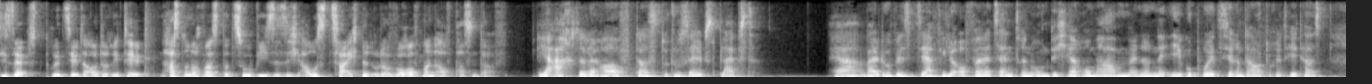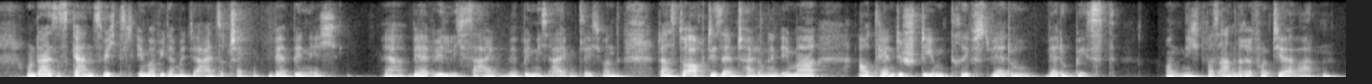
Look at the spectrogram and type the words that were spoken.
Die selbstprojizierte Autorität. Hast du noch was dazu, wie sie sich auszeichnet oder worauf man aufpassen darf? Ja, achte darauf, dass du du selbst bleibst. Ja, weil du wirst sehr viele offene Zentren um dich herum haben, wenn du eine ego-projizierende Autorität hast. Und da ist es ganz wichtig, immer wieder mit dir einzuchecken. Wer bin ich? Ja, wer will ich sein? Wer bin ich eigentlich? Und dass du auch diese Entscheidungen immer authentisch dem triffst, wer du, wer du bist und nicht, was andere von dir erwarten.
